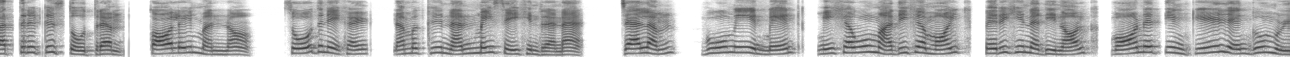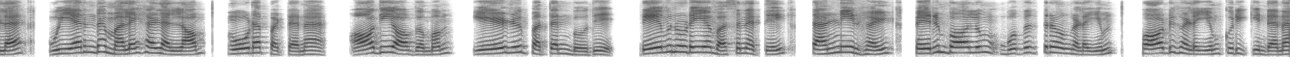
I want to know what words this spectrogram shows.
கத்திருக்கு ஸ்தோத்திரம். காலை மன்னா சோதனைகள் நமக்கு நன்மை செய்கின்றன. ஜலம் பூமியின் மேல் மிகவும் அதிகமாய் பெருகினதினால் வானத்தின் கீழ் எங்கும் உள்ள உயர்ந்த மலைகளெல்லாம் மூடப்பட்டன. ஆதியாகமம் ஏழு பத்தொன்பது. தேவனுடைய வசனத்தில் தண்ணீர்கள் பெரும்பாலும் உபத்திரவங்களையும் பாடுகளையும் குறிக்கின்றன.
